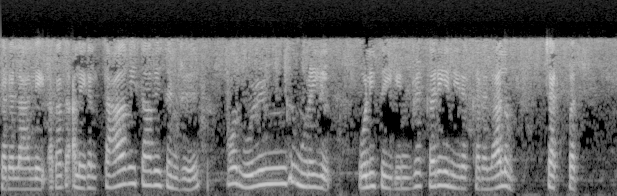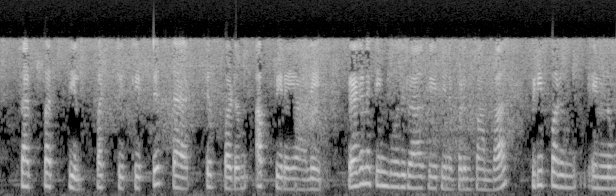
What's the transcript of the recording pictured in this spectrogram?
கடலாலே. அதாவது அலைகள் தாவி தாவி சென்று ஓர் ஒழுங்கு முறையில் ஒளி செய்கின்ற கரிய நிற கடலாலும் சட்பத் சர்ப்பத்தில் பட்டு கெட்டு தட்டுப்படும் அப்பிறையாலே. கிரகணத்தின் போது ராகேது எனப்படும் பாம்பால் பிடிப்படும் என்னும்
